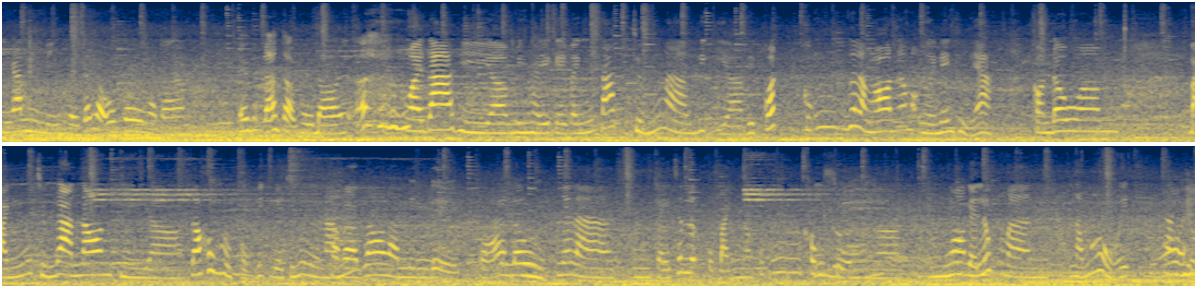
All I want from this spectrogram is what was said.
Mình ăn thì mình thấy rất là ok hoặc là em cũng đang cảm thấy đói. Ngoài ra thì ờ, mình thấy cái bánh tát trứng mà vị ờ, việt quất cũng rất là ngon nữa mọi người nên thử nha. Còn đâu um, bánh trứng gà non thì ờ, do không hợp khẩu vị với chúng mình hoặc lắm là do là mình để quá lâu. Ừ, nên là ừ, cái chất lượng của bánh nó cũng không Đi được ờ, ngon cái lúc mà nóng hổi. Kiểu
